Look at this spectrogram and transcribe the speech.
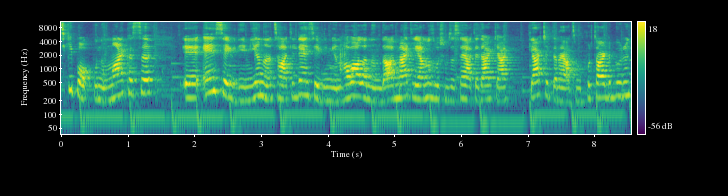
Skipop bunun markası. Ee, en sevdiğim yanı, tatilde en sevdiğim yanı havaalanında Mert'le yalnız başımıza seyahat ederken gerçekten hayatımı kurtardı bu ürün.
